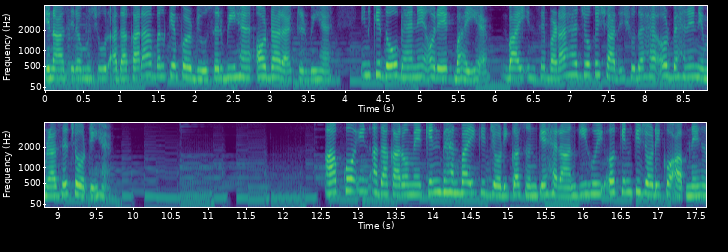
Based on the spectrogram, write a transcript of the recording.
ये ना सिर्फ़ मशहूर अदाकारा, बल्कि प्रोड्यूसर भी हैं और डायरेक्टर भी हैं। इनकी दो बहनें और एक भाई है। भाई इनसे बड़ा है, जो कि शादीशुदा है और बहनें निमरा से छोटी हैं। आपको इन अदाकारों में किन बहन भाई की जोड़ी का सुन के हैरानगी हुई और किन की जोड़ी को आपने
